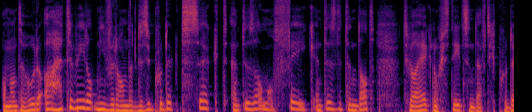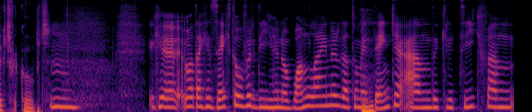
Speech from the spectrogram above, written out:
om dan te horen, oh, het de wereld niet veranderd, dus uw product sukt, en het is allemaal fake, en het is dit en dat, terwijl hij nog steeds een deftig product verkoopt. Mm. Je, wat dat je zegt over die hun one-liner, dat doet mij Mhm. denken aan de kritiek van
